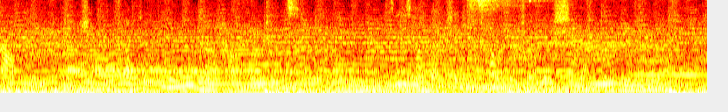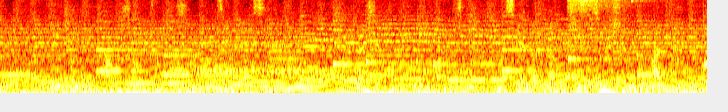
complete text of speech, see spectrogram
导培育的实干动力。最后引导受众树立健康心态。短视频脱颖而出，体现了当前精神文化产品的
